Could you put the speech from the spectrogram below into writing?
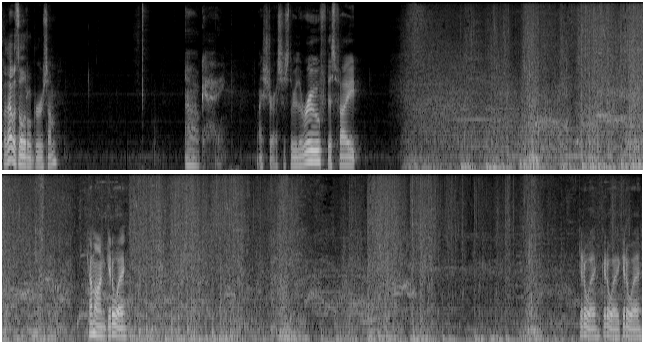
Well, that was a little gruesome. Okay. My stress is through the roof. This fight. Come on, get away. Get away, get away, get away.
